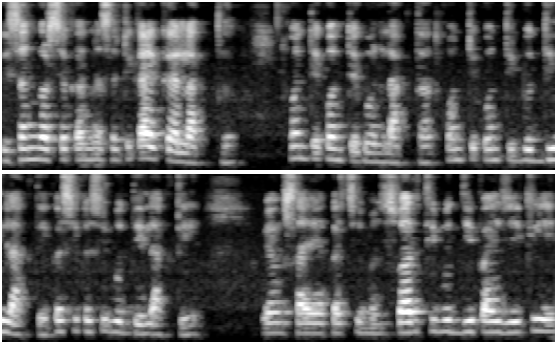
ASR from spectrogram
की संघर्ष करण्यासाठी काय काय लागतं? कोणते कोणते गुण लागतात? कोणती कोणती बुद्धी लागते? कशी कशी बुद्धी लागते? व्यवसायकाची म्हणजे स्वार्थी बुद्धी पाहिजे की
